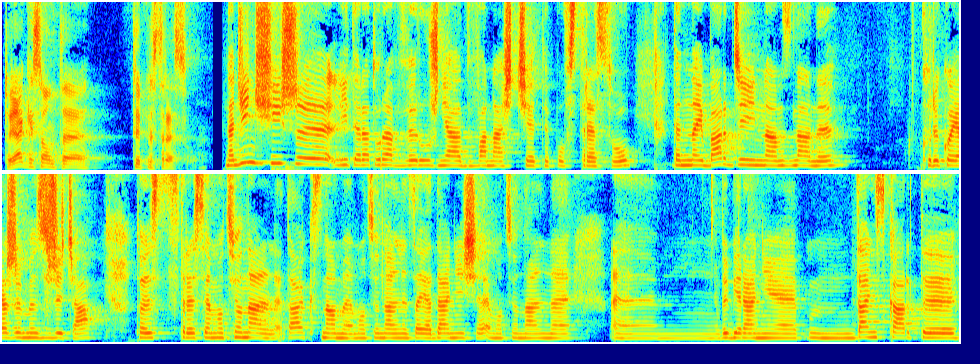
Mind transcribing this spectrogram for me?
To jakie są te typy stresu? Na dzień dzisiejszy literatura wyróżnia 12 typów stresu. Ten najbardziej nam znany, który kojarzymy z życia, to jest stres emocjonalny, tak? Znamy emocjonalne zajadanie się, emocjonalne em, wybieranie mm, dań z karty,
